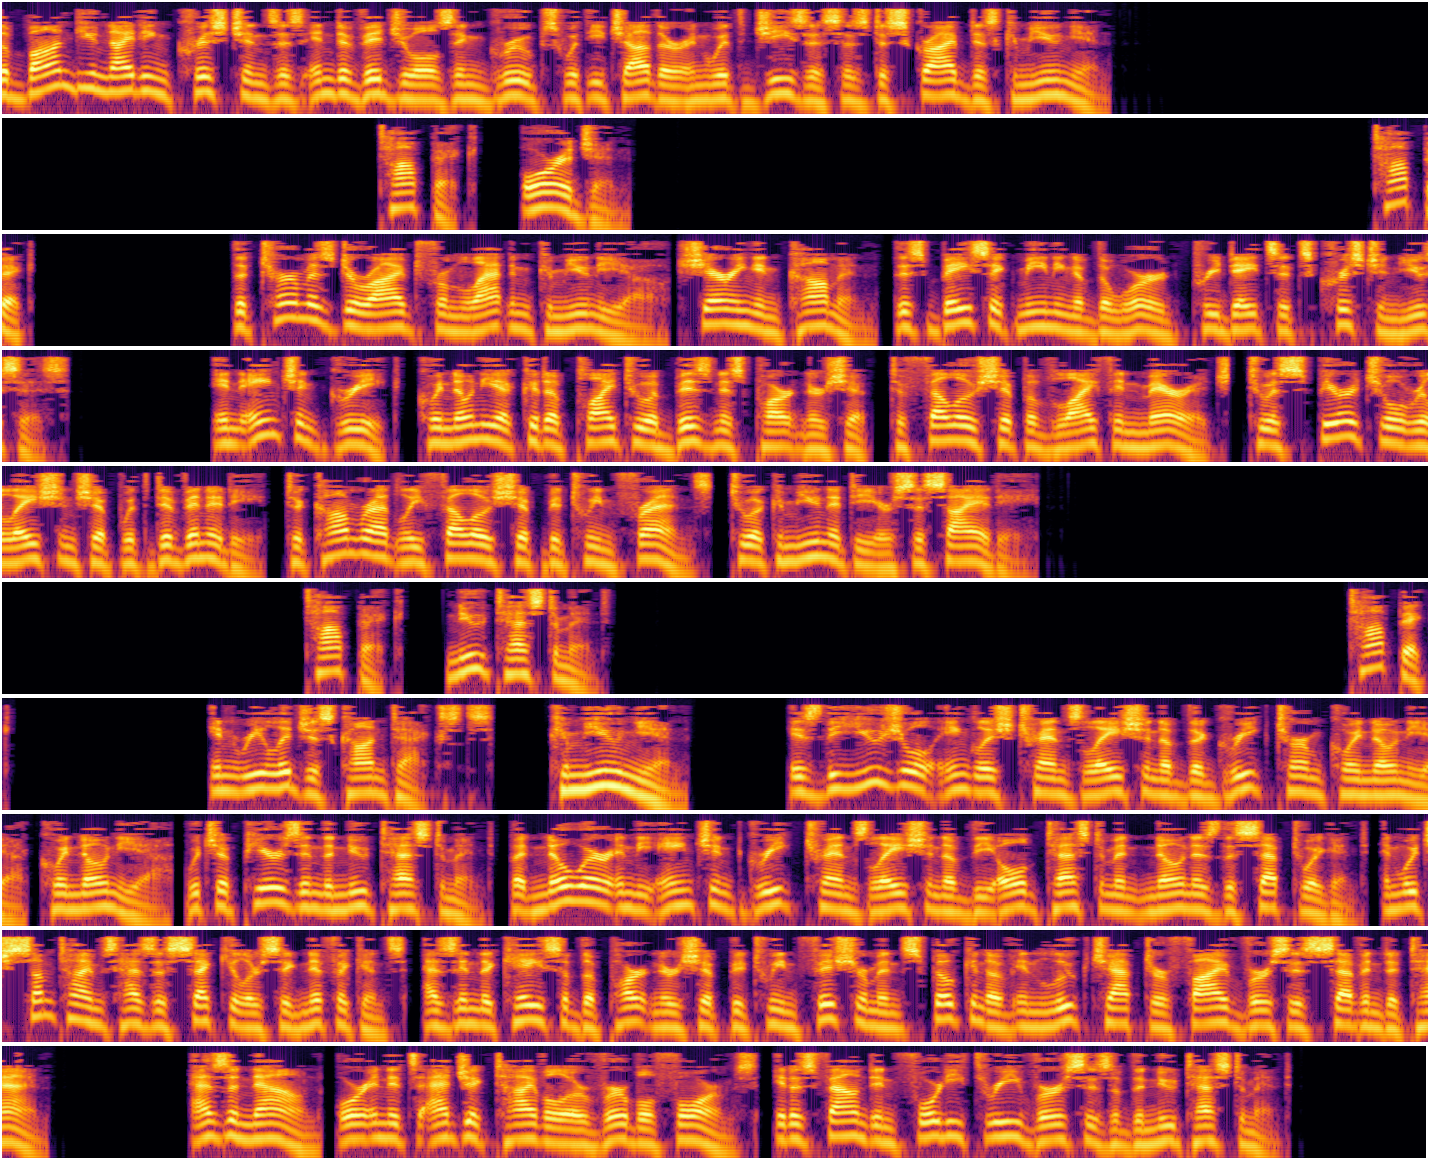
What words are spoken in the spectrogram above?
The bond uniting Christians as individuals and groups with each other and with Jesus is described as communion. Origin the term is derived from Latin communio sharing in common. This basic meaning of the word predates its Christian uses. In ancient Greek, koinonia could apply to a business partnership, to fellowship of life in marriage, to a spiritual relationship with divinity, to comradely fellowship between friends, to a community or society. New Testament In religious contexts, Communion is the usual English translation of the Greek term koinonia, koinonia which appears in the New Testament, but nowhere in the ancient Greek translation of the Old Testament known as the Septuagint, and which sometimes has a secular significance, as in the case of the partnership between fishermen spoken of in Luke chapter 5 verses 7 to 10. As a noun, or in its adjectival or verbal forms, it is found in 43 verses of the New Testament.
